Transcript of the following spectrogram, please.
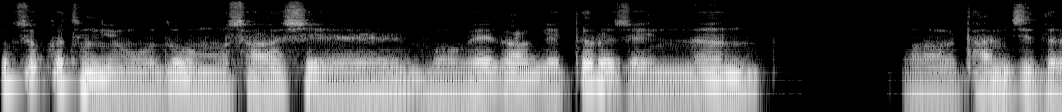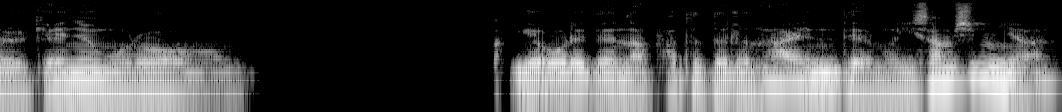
석적 같은 경우도 뭐 사실 뭐 외곽에 떨어져 있는 어 단지들 개념으로 크게 오래된 아파트들은 아닌데 뭐 20, 30년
